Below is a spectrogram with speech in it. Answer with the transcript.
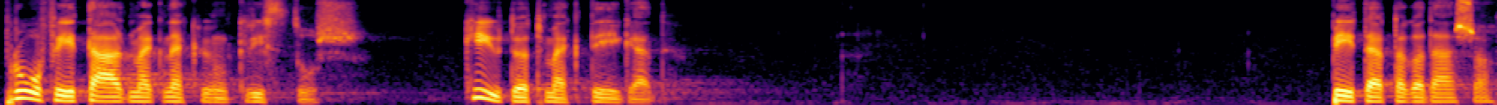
Profétáld meg nekünk, Krisztus, ki ütött meg téged? Péter tagadása.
